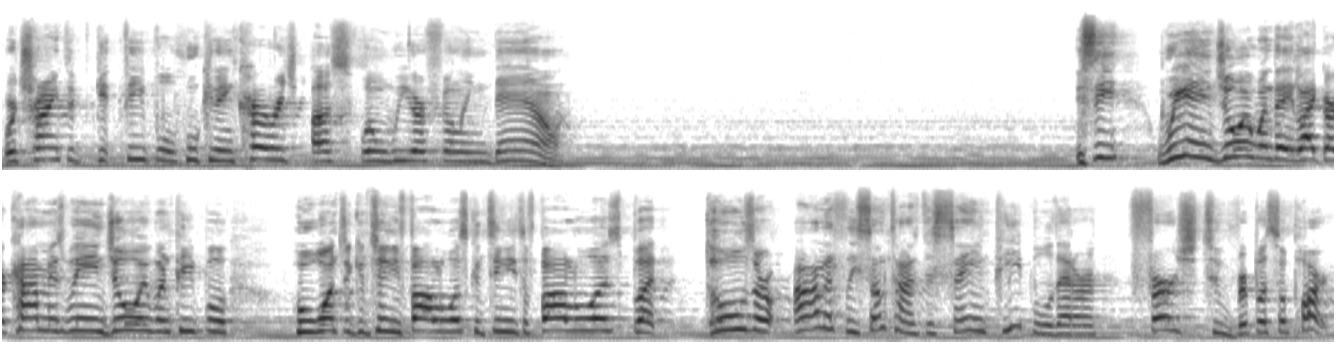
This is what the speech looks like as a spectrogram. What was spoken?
We're trying to get people who can encourage us when we are feeling down. You see, we enjoy when they like our comments. We enjoy when people who want to continue to follow us continue to follow us. But those are honestly sometimes the same people that are first to rip us apart.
